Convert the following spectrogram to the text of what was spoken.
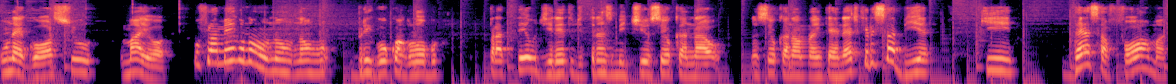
um negócio maior. O Flamengo não, não, não brigou com a Globo para ter o direito de transmitir o seu canal no seu canal na internet, porque ele sabia que dessa forma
